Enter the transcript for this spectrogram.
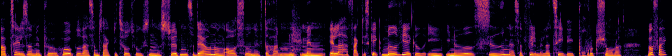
Optagelserne på Håbet var som sagt i 2017, så det er jo nogle år siden efterhånden, ja. men Ella har faktisk ikke medvirket i, i noget siden, altså film- eller tv-produktioner. Hvorfor ikke?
